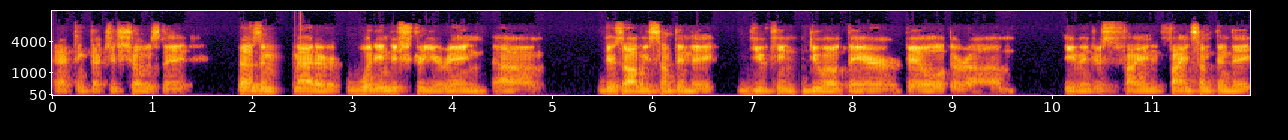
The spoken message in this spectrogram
And I think that just shows that doesn't matter what industry you're in. Um, there's always something that you can do out there, build, or um, even just find find something that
